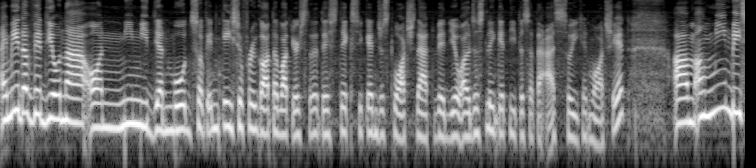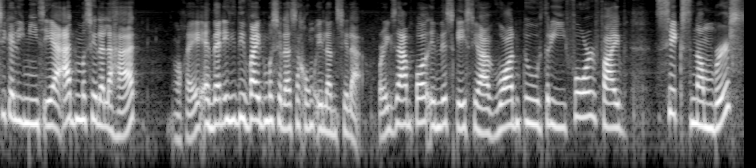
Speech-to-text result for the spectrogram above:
I made a video na on mean median mode. So, in case you forgot about your statistics, you can just watch that video. I'll just link it dito sa taas so you can watch it. Um, ang mean basically means i-add mo sila lahat. Okay? And then, i-divide mo sila sa kung ilan sila. For example, in this case, you have 1, 2, 3, 4, 5, 6 numbers.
